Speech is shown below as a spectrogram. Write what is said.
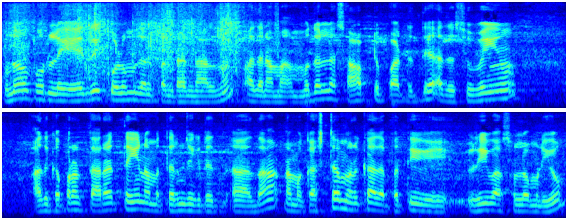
உணவுப் பொருளை எது கொள்முதல் பண்ணுறதுனாலும் அதை நம்ம முதல்ல சாப்பிட்டு பார்த்துட்டு அது சுவையும் அதுக்கப்புறம் தரத்தையும் நம்ம தெரிஞ்சுக்கிட்டு தான் நம்ம கஸ்டமருக்கு அதை பற்றி விரிவாக சொல்ல முடியும்.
